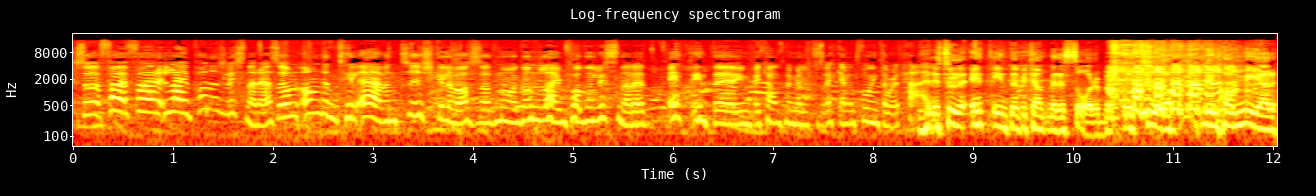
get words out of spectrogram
så för, för livepoddens lyssnare, alltså om, om det till äventyr skulle vara så att någon livepodden-lyssnare, ett inte är inbekant med Medeltidsveckan och två inte har varit här. Jag tror ett inte är bekant med Resorb och två vill ha mer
